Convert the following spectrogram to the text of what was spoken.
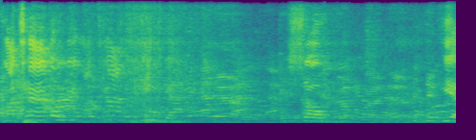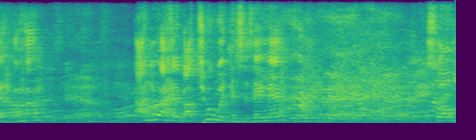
My time, oh yeah, my time is moving. So, yeah, uh-huh. I knew I had about two witnesses, amen. So,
